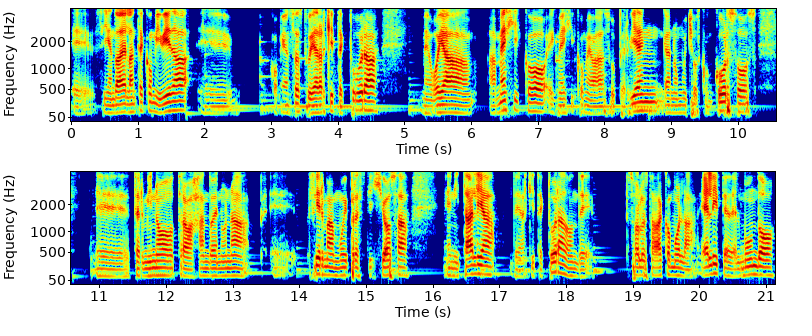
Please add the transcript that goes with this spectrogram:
eh, siguiendo adelante con mi vida, eh, comienzo a estudiar arquitectura, me voy a, a México, en México me va súper bien, gano muchos concursos, termino trabajando en una firma muy prestigiosa en Italia de arquitectura, donde solo estaba como la élite del mundo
